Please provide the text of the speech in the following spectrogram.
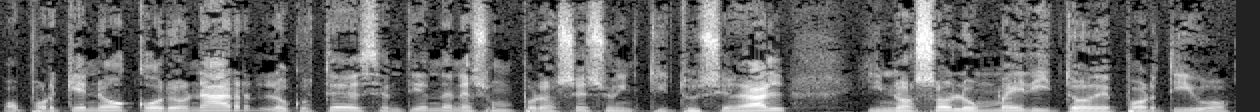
o por qué no coronar lo que ustedes entienden es un proceso institucional y no solo un mérito deportivo.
